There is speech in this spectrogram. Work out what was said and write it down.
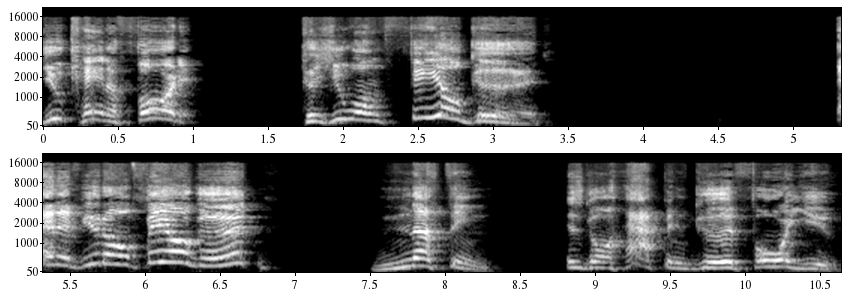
You can't afford it because you won't feel good. And if you don't feel good, nothing is going to happen good for you.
